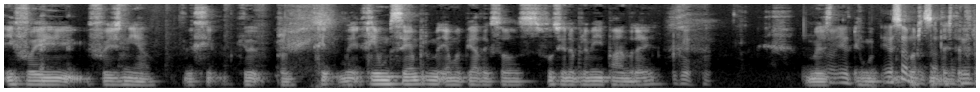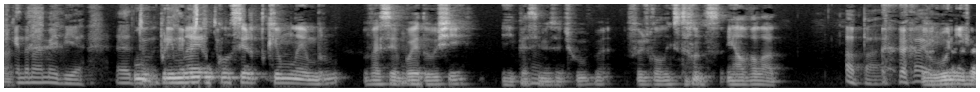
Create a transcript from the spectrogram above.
e foi, foi genial. Rio-me sempre, é uma piada que só funciona para mim e para a André. Mas Eu, uma- eu só rio frase. porque ainda não é meio-dia. Uh, O tu- primeiro lembras-te- concerto que eu me lembro vai ser Boé Dushi, e peço imensa desculpa, foi os Rolling Stones, em Alvalade. Opa, É a única,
